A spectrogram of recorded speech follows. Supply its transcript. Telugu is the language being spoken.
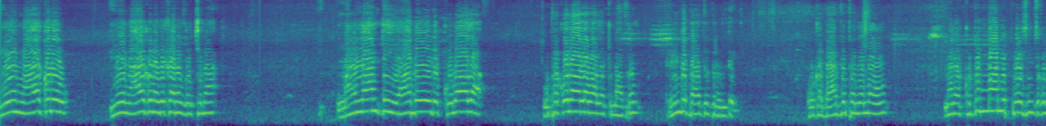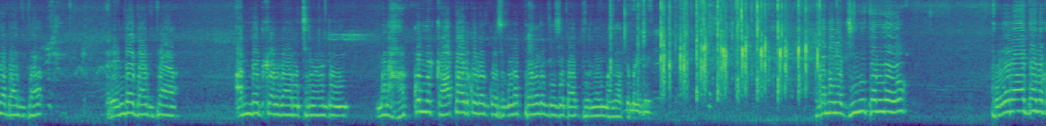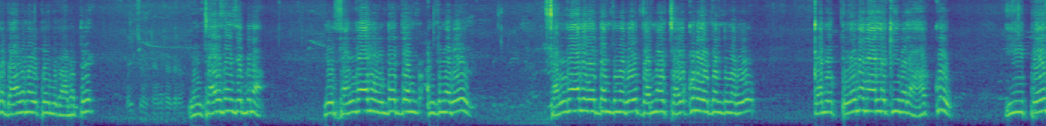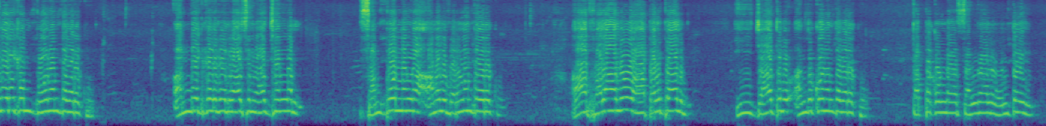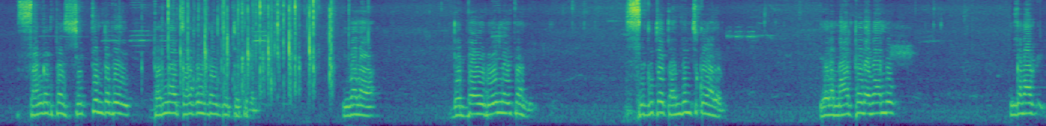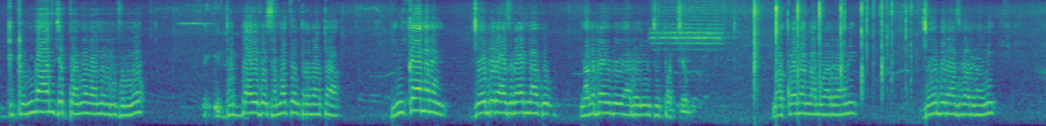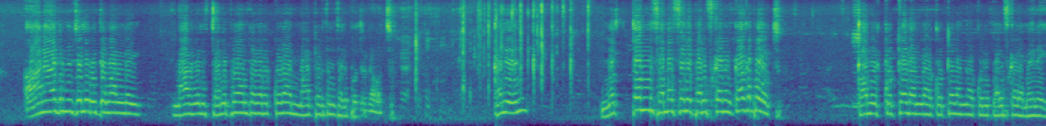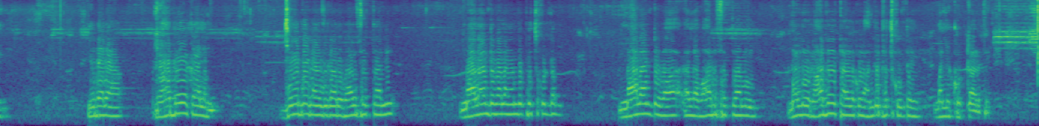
ఏ నాయకుడు ఏ నాయకుడు అధికారంకి వచ్చినా మనలాంటి యాభై ఏడు కులాల ఉపకులాల వాళ్ళకి మాత్రం రెండు బాధ్యతలు ఉంటాయి. ఒక బాధ్యతలలో మన కుటుంబాన్ని పోషించుకునే బాధ్యత రెండో బాధ్యత అంబేద్కర్ గారు ఇచ్చినటువంటి మన హక్కుల్ని కాపాడుకోవడం కోసం కూడా పోరాటం చేసే బాధ్యత ఉందని మనకు అర్థమైంది. అంటే మన జీవితంలో పోరాటం ఒక భాగం అయిపోయింది కాబట్టి నేను చాలాసార్లు చెప్పిన మీరు సంఘాలు ఉండొద్దు అంటున్నారు సంఘాలు వద్దంటున్నారు ధర్నా చౌకులు వద్దంటున్నారు కానీ పేదవాళ్ళకి వాళ్ళ హక్కు ఈ పేదరికం పోనంత వరకు అంబేద్కర్ గారు రాసిన రాజ్యాంగం సంపూర్ణంగా అమలు జరగనంత వరకు ఆ ఫలాలు ఆ ఫలితాలు ఈ జాతులు అందుకోనంత వరకు తప్పకుండా సంఘాలు ఉంటాయి. సంఘటిత శక్తి ఉంటుంది ధర్నా చౌకలు ఉంటాయని చెప్పి ఇవాళ డెబ్బై ఐదు ఏళ్ళు అవుతుంది సిగ్గుతో తందించుకోవాలి. ఇలా మాట్లాడే వాళ్ళు ఇంకా నాకు ఇట్లా ఉందా అని చెప్పి అనేవాళ్ళు వాళ్ళు ఈ డెబ్బై ఐదు సంవత్సరం తర్వాత ఇంకా మనం జేబీ రాజు గారు నాకు నలభై ఐదు యాభై నుంచి పరిచయం. మా కోదండమ్మ గారు కానీ జేబీ రాజు గారు కానీ ఆనాటి నుంచి వెళ్ళి ఉద్యమాలని నాకు తెలిసి చనిపోయేంత వరకు కూడా మాట్లాడుతూనే చనిపోతారు కావచ్చు. కానీ మొత్తం సమస్యలు పరిష్కారం కాకపోవచ్చు. కానీ కొట్టడంగా కొట్టడంగా కొన్ని పరిష్కారమైనవి ఇవాళ రాబోయే కాలం జేబీ రాజు గారి వారసత్వాన్ని నాలాంటి వాళ్ళని అందిపించుకుంటాం నాలాంటి వా- వాళ్ళ వారసత్వాన్ని మళ్ళీ రాబోయే తాళ్ళు కూడా అందిపించుకుంటే మళ్ళీ కొట్లాడితే.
